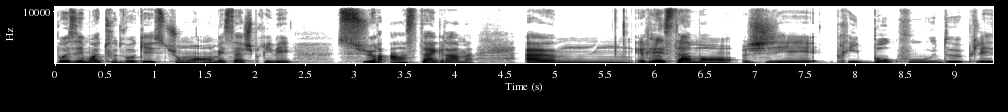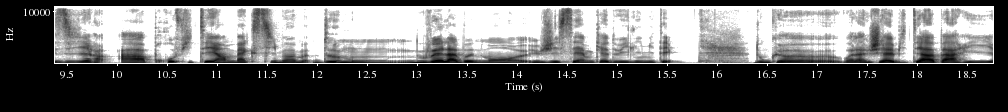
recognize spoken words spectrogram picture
posez-moi toutes vos questions en message privé sur Instagram. Euh, récemment, j'ai pris beaucoup de plaisir à profiter un maximum de mon nouvel abonnement UGC euh, MK2 illimité. Donc euh, voilà, j'ai habité à Paris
